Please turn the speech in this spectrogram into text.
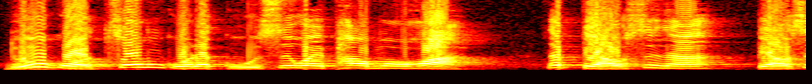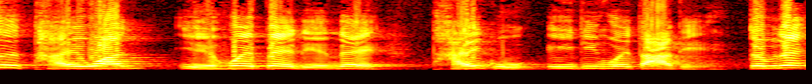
如果中国的股市会泡沫化，那表示呢？表示台湾也会被连累，台股一定会大跌，对不对？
